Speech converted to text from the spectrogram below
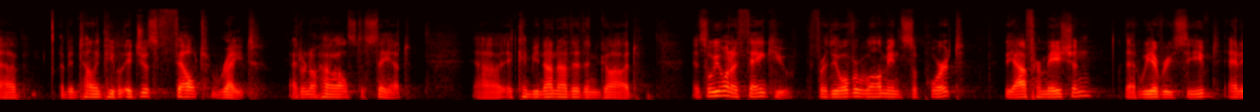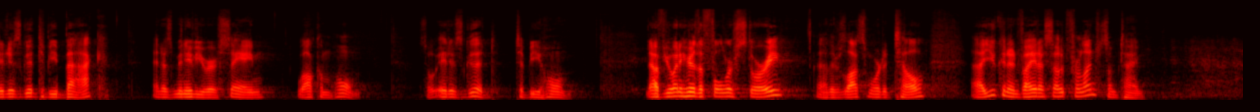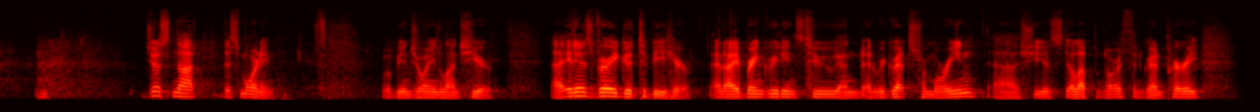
uh, I've been telling people it just felt right. I don't know how else to say it. Uh, it can be none other than God. And so we want to thank you for the overwhelming support, the affirmation that we have received, and it is good to be back. And as many of you are saying, welcome home. So it is good to be home. Now, if you want to hear the fuller story, uh, there's lots more to tell. Uh, you can invite us out for lunch sometime. Just not this morning. We'll be enjoying lunch here. Uh, it is very good to be here, and I bring greetings to and, and regrets from Maureen. Uh, she is still up north in Grande Prairie.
